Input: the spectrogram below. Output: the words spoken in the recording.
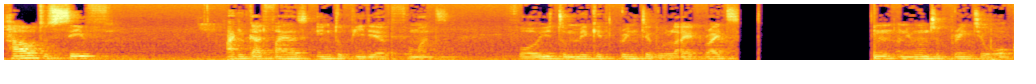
how to save ArchiCAD files into PDF format for you to make it printable, right? Right and you want to print your work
